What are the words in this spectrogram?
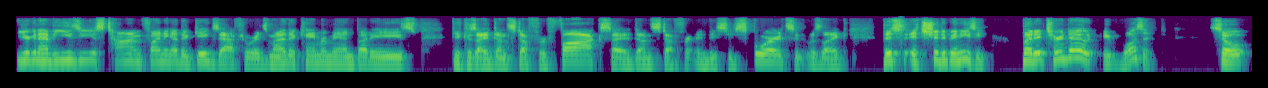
You're gonna have the easiest time finding other gigs afterwards." My other cameraman buddies, because I had done stuff for Fox, I had done stuff for NBC Sports, and it was like this. It should have been easy, but it turned out it wasn't. So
